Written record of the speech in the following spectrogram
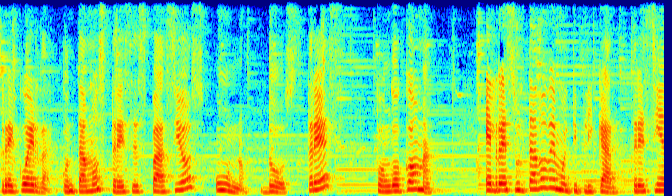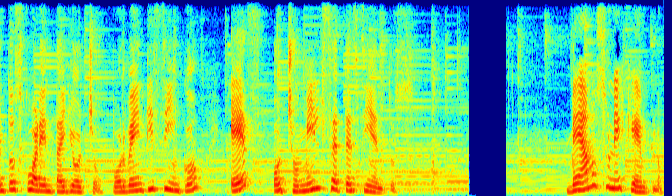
Recuerda, contamos tres espacios, 1, 2, 3, pongo coma. El resultado de multiplicar 348 por 25 es 8700. Veamos un ejemplo.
